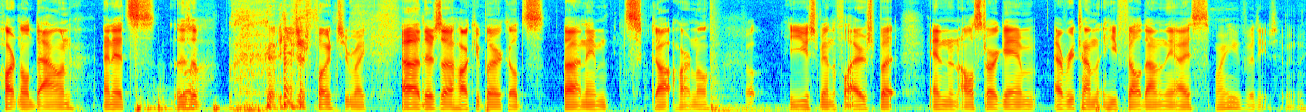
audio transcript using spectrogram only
Hartnell Down, and it's there's a you just punked your mic. Uh, there's a hockey player called S- uh, named Scott Hartnell. Oh. He used to be on the Flyers, but in an All Star game, every time that he fell down on the ice, why are you videotaping me?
